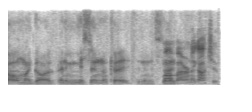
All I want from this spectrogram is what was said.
Oh my god. Enemy missing? Okay. Didn't even say. Come on, Baron, I got you.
